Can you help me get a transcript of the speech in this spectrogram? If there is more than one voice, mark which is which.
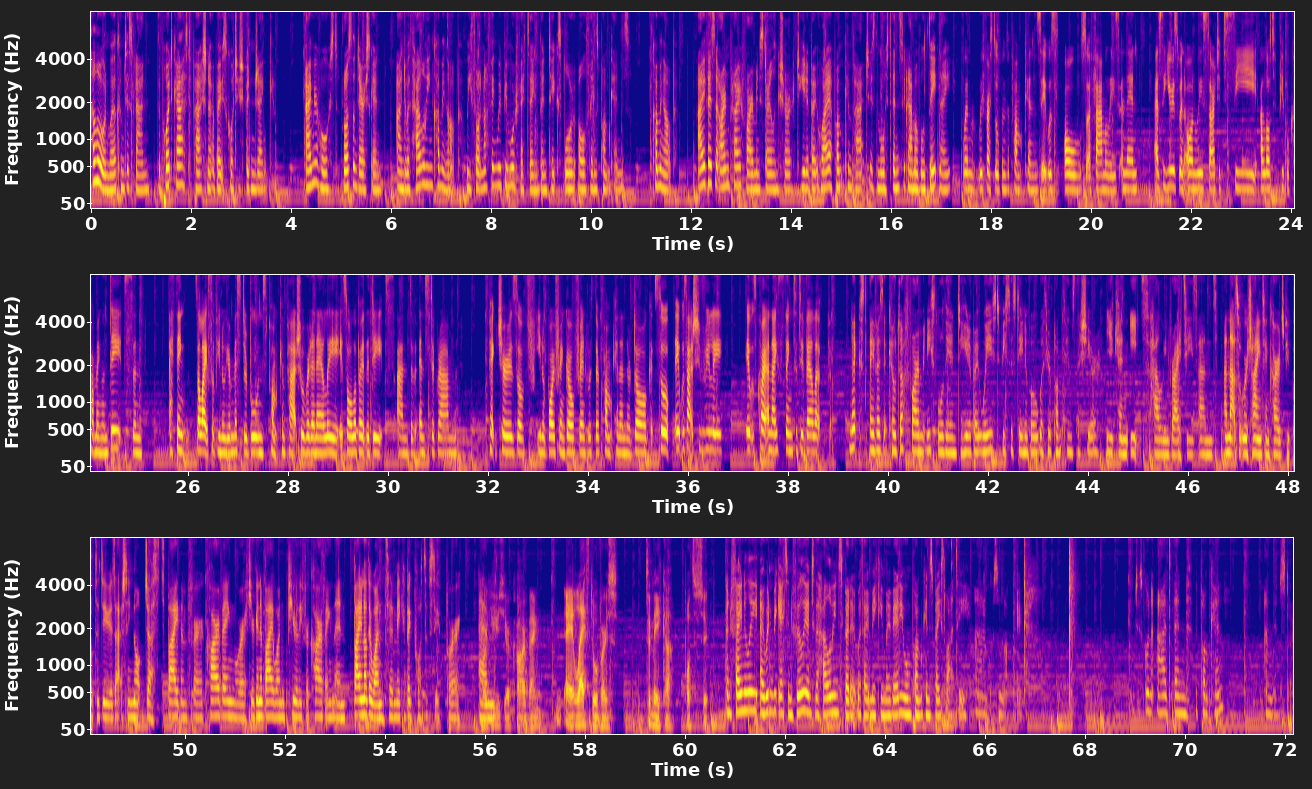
Speaker 1: Hello and welcome to Scran, the podcast passionate about Scottish food and drink. I'm your host, Rosalind Erskine, and with Halloween coming up, we thought nothing would be more fitting than to explore all things pumpkins. Coming up, I visit Arnprior Farm in Stirlingshire to hear about why a pumpkin patch is the most Instagrammable date night.
Speaker 2: When we first opened the pumpkins, it was all sort of families, and then as the years went on, we started to see a lot of people coming on dates and I think the likes of, you know, your Mr. Bones pumpkin patch over in LA, it's all about the dates and the Instagram pictures of, you know, boyfriend, girlfriend with their pumpkin and their dog. So it was actually really, it was quite a nice thing to develop
Speaker 1: Next, I visit Kilduff Farm in East Lothian to hear about ways to be sustainable with your pumpkins this year.
Speaker 3: You can eat Halloween varieties, and, and that's what we're trying to encourage people to do is actually not just buy them for carving, or if you're going to buy one purely for carving, then buy another one to make a big pot of soup or,
Speaker 4: um, or use your carving uh, leftovers to make a pot of soup.
Speaker 1: And finally, I wouldn't be getting fully into the Halloween spirit without making my very own pumpkin spice latte. And I've got some nutmeg going to add in the pumpkin and then stir.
